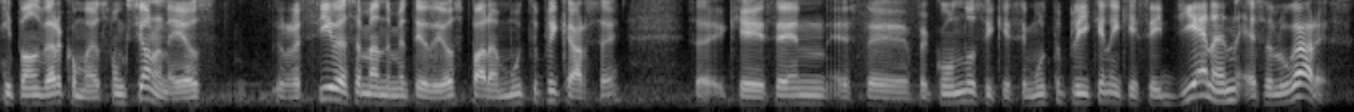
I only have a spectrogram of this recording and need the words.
Y podemos ver cómo ellos funcionan. Ellos reciben ese mandamiento de Dios para multiplicarse, que sean este, fecundos y que se multipliquen y que se llenen esos lugares.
